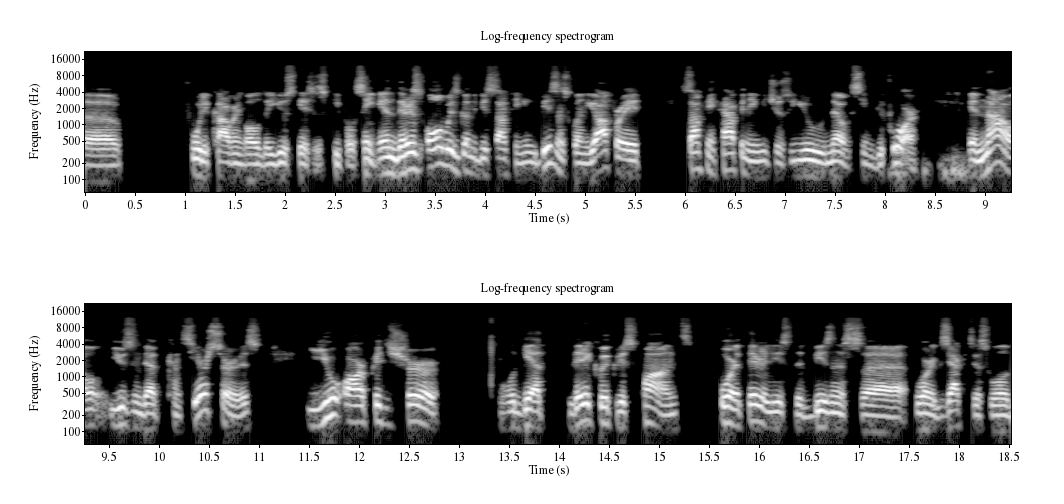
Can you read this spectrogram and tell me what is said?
uh, fully covering all the use cases people see. And there is always going to be something in the business when you operate, something happening which is you never seen before. And now using that concierge service, you are pretty sure will get very quick response or at the very least the business uh, or executives will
